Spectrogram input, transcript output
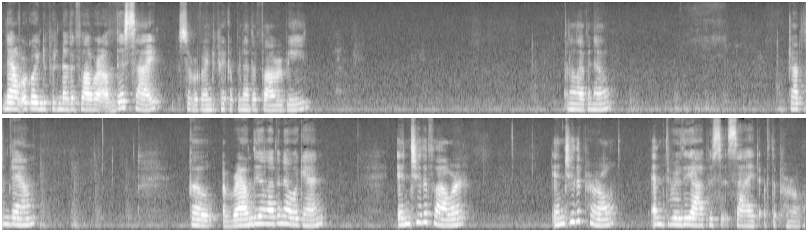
Now we're going to put another flower on this side, so we're going to pick up another flower bead, an 11 Drop them down. Go around the 11 again, into the flower, into the pearl, and through the opposite side of the pearl.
